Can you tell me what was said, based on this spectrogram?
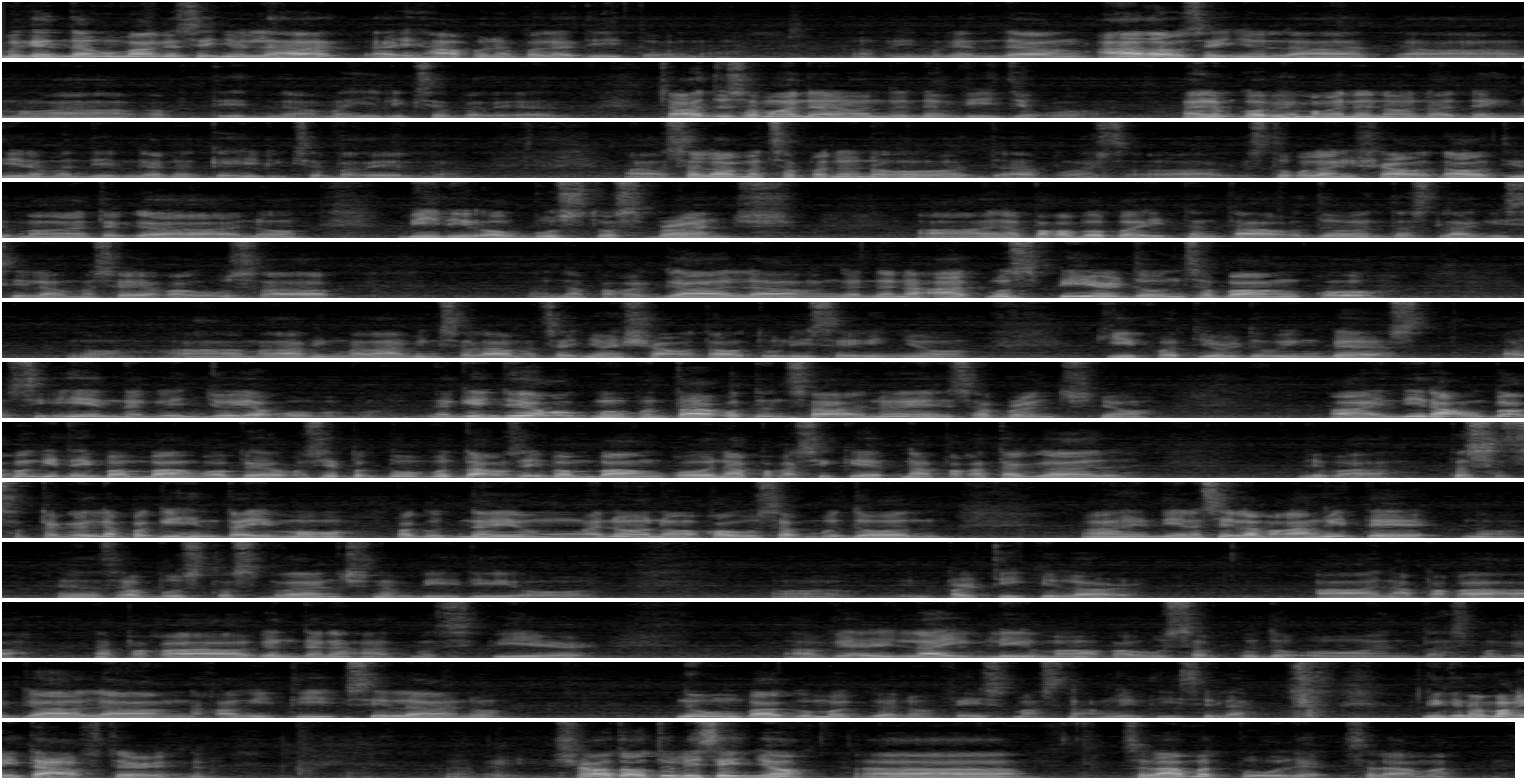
Magandang umaga sa inyo lahat. Ay, hapon na pala dito. No? Okay, magandang araw sa inyo lahat, ah, mga kapatid na mahilig sa barel. Tsaka doon sa mga nanonood ng video ko. Alam ko may mga nanonood na hindi naman din ganun kahilig sa barel. No? Ah, salamat sa panonood. Tapos, ah, gusto ko lang i-shout out yung mga taga ano, BDO Bustos Branch. Ah, napakababait ng tao doon. Tapos lagi sila masaya kausap. Napakagalang. Ang ganda ng atmosphere doon sa bangko. No? Ah, maraming maraming salamat sa inyo. Shout out uli sa inyo. Keep what you're doing best. Ah, si Ian, nag-enjoy ako. Nag-enjoy ako pumunta ako dun sa ano eh, sa branch nyo. Ah, hindi na akong babanggit na ibang bangko pero kasi pag pupunta ako sa ibang bangko, napakasikip, napakatagal, 'di ba? Tapos sa tagal na paghihintay mo, pagod na yung ano no, kausap mo doon. Ah, hindi na sila makangiti, no. Sa Bustos branch ng BDO ah, in particular, ah napaka napakaganda ng atmosphere. Ah, very lively yung mga kausap ko doon, tapos magagalang, nakangiti sila, no? Noong bago mag ano, face mask, nakangiti sila. Hindi ko na makita after, no? Okay. Shout out ulit sa inyo. Ah, salamat po ulit. Salamat.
